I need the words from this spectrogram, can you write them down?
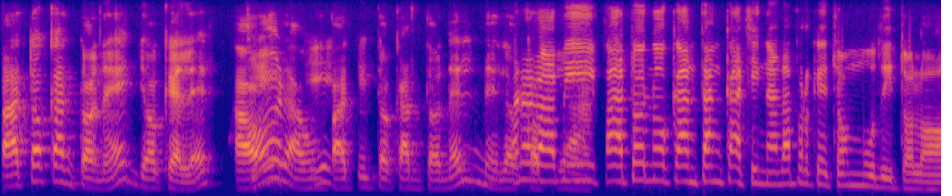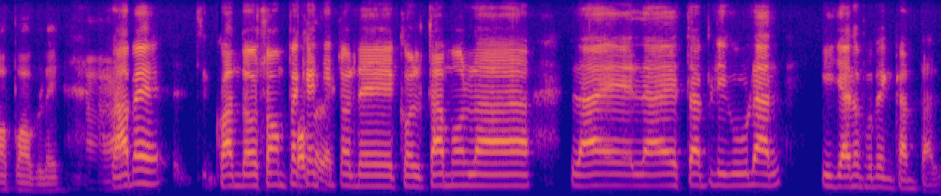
Pato cantonés, yo que leer. Ahora un patito cantonés me lo Bueno, a mí patos no cantan casi nada porque son muditos los pobres. Ah. ¿Sabes? Cuando son pequeñitos le cortamos la, la, la esta pligular y ya no pueden cantar.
